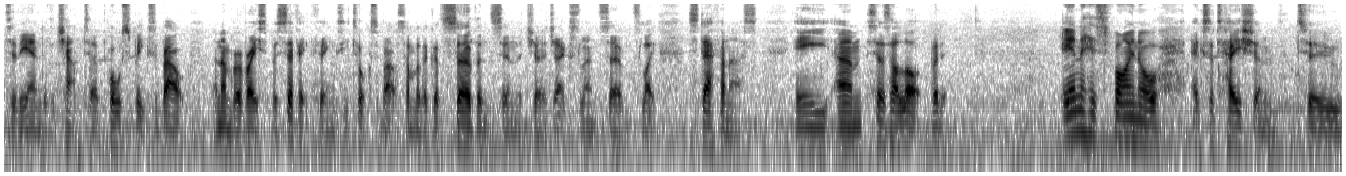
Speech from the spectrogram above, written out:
to the end of the chapter, Paul speaks about a number of very specific things. He talks about some of the good servants in the church, excellent servants like Stephanas. He um, says a lot, but in his final exhortation to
